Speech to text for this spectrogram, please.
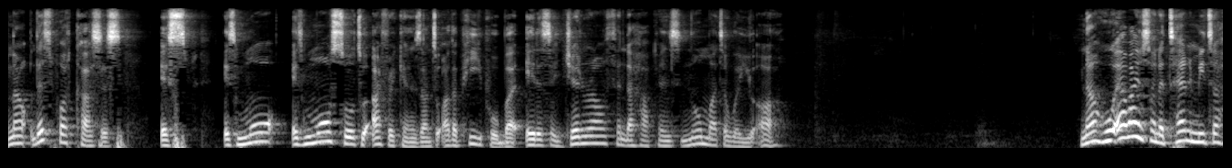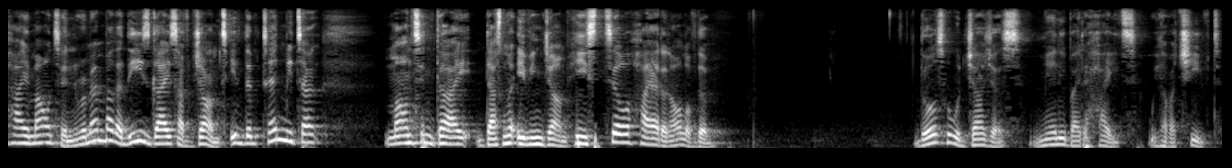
Now, this podcast is, is, is, more, is more so to Africans than to other people, but it is a general thing that happens no matter where you are. Now, whoever is on a 10 meter high mountain, remember that these guys have jumped. If the 10 meter mountain guy does not even jump, he's still higher than all of them. Those who would judge us merely by the height we have achieved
